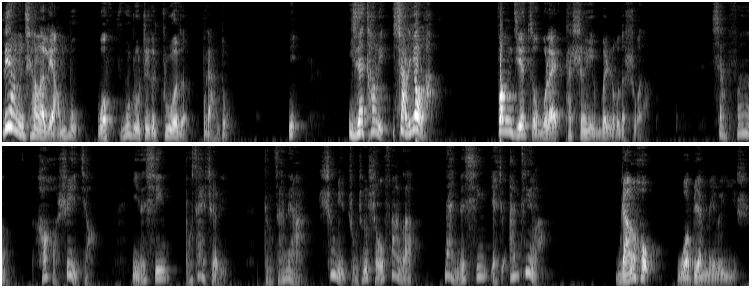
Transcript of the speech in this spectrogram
踉跄了两步，我扶住这个桌子不敢动。你，你在汤里下了药了？芳姐走过来，她声音温柔的说道：“向风，好好睡一觉，你的心不在这里，等咱俩。”生米煮成熟饭了，那你的心也就安静了。然后我便没了意识。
